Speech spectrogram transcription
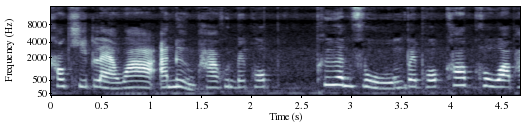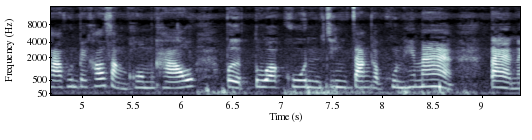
เขาคิดแล้วว่าอันหนึ่งพาคุณไปพบ เพื่อนฝูงไปพบครอบครัว พาคุณไปเข้าสังคมเขาเปิดตัวคุณจริงจังกับคุณให้มาก แต่ใน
